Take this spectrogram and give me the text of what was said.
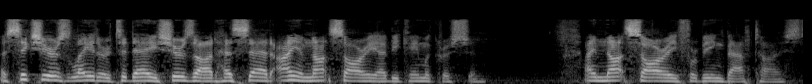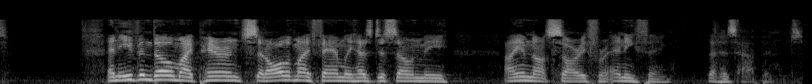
Uh, six years later, today, Sherzad has said, I am not sorry I became a Christian. I am not sorry for being baptized. And even though my parents and all of my family has disowned me, I am not sorry for anything that has happened.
